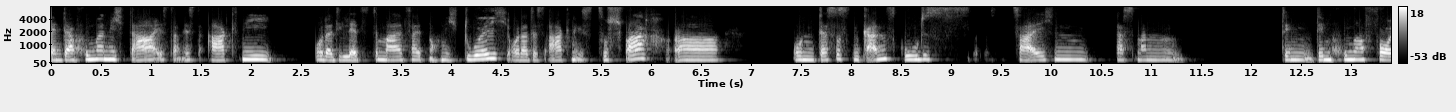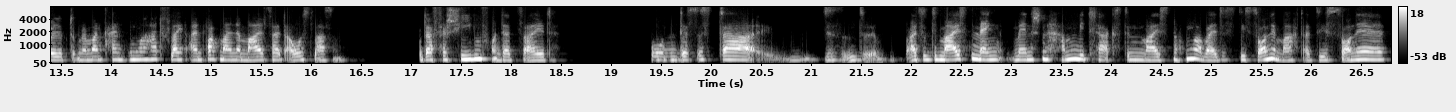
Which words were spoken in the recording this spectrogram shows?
wenn der Hunger nicht da ist, dann ist Agni oder die letzte Mahlzeit noch nicht durch oder das Agni ist zu schwach. Äh, und das ist ein ganz gutes Zeichen, dass man dem, dem Hunger folgt. Und wenn man keinen Hunger hat, vielleicht einfach mal eine Mahlzeit auslassen oder verschieben von der Zeit. Und das ist da, das, also die meisten Menschen haben mittags den meisten Hunger, weil das die Sonne macht. Also die Sonne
